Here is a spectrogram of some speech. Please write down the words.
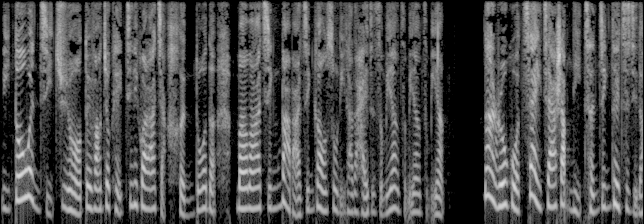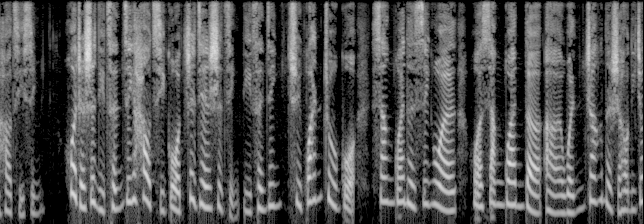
你多问几句哦，对方就可以叽里呱啦讲很多的妈妈经、爸爸经，告诉你他的孩子怎么样、怎么样、怎么样。那如果再加上你曾经对自己的好奇心，或者是你曾经好奇过这件事情，你曾经去关注过相关的新闻或相关的呃文章的时候，你就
